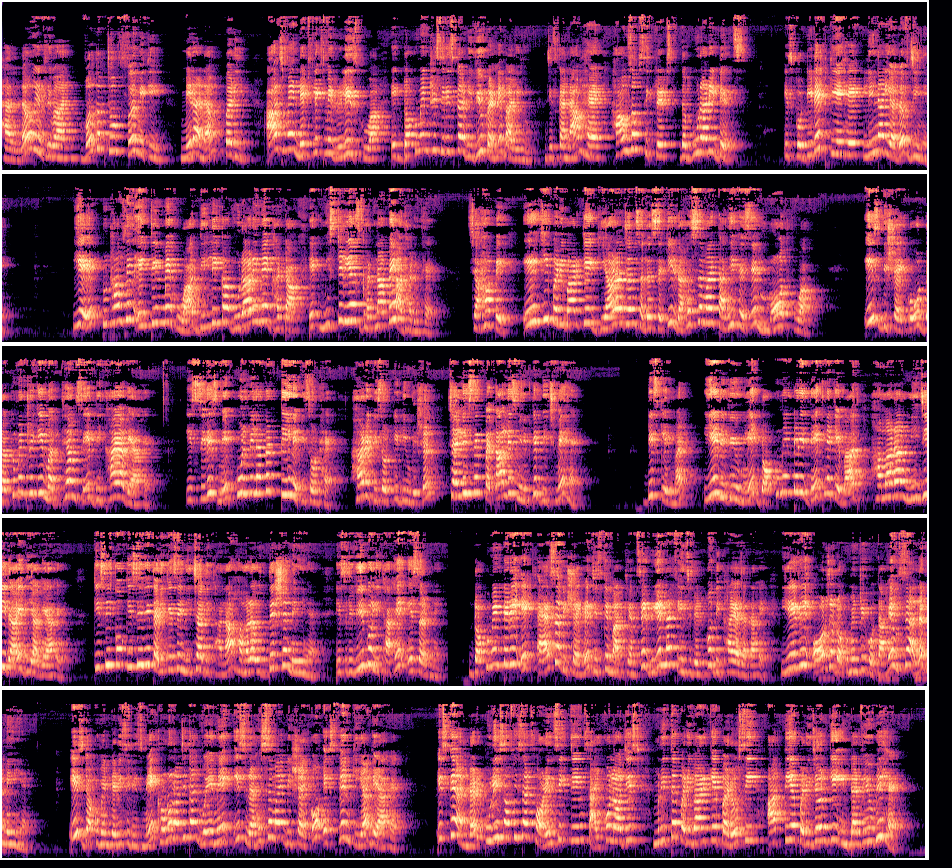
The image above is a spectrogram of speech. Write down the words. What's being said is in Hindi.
हेलो एवरीवन वेलकम टू फिल्मी की मेरा नाम परी। आज मैं नेटफ्लिक्स में रिलीज़ हुआ एक डॉक्यूमेंट्री सीरीज़ का रिव्यू करने वाली हूँ, जिसका नाम है house of secrets the Burari deaths इसको डायरेक्ट किए हैं लीना यादव जी ने। ये 2018 में हुआ दिल्ली का बुरारी में घटा एक मिस्टीरियस घटना पे आधारित है, जहाँ पे एक ही परिवार के 11 जन सदस्य की रहस्यमय तरीके से मौत हुआ। इस विषय को डॉक्यूमेंट्री के माध्यम से दिखाया गया है। इस सीरीज़ में कुल मिलाकर तीन एपिसोड है। हर एपिसोड की ड्यूरेशन 40 से 45 मिनट के बीच में है। डिस्क्लेमर, ये रिव्यू में डॉक्यूमेंट्री देखने के बाद हमारा निजी राय दिया गया है। किसी को किसी भी तरीके से नीचा दिखाना हमारा उद्देश्य नहीं है। इस रिव्यू को लिखा है एसर ने। डॉक्यूमेंट्री एक ऐसा विषय है जिसके माध्यम से रियल लाइफ इंसिडेंट को दिखाया जाता है। ये भी और जो डॉक्यूमेंट्री होता है, उससे अलग नहीं है। इस डॉक्यूमेंट्री सीरीज़ में क्रोनोलॉजिकल वे में इस रहस्यमय विषय को एक्सप्लेन किया गया है। इसके अंदर police officer forensic team psychologist मृत परिवार के पड़ोसी, आत्मीय परिजन की इंटरव्यू भी है,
